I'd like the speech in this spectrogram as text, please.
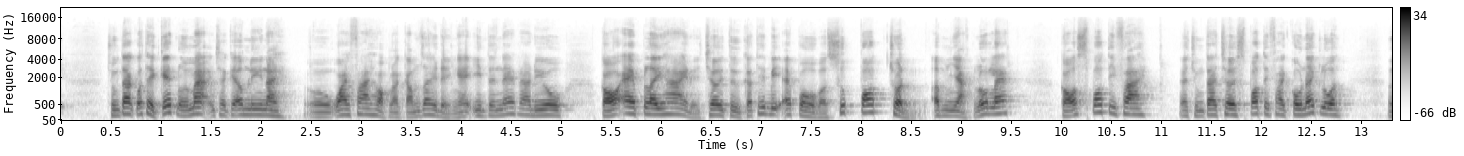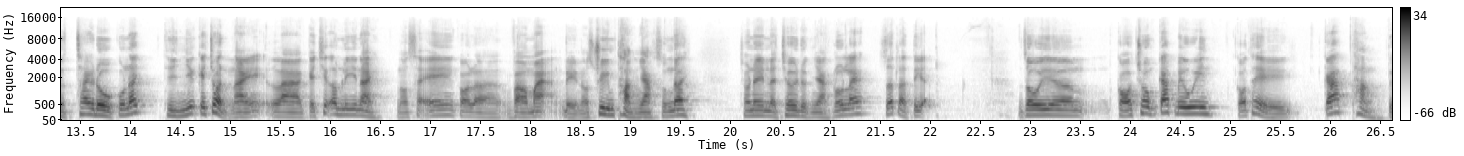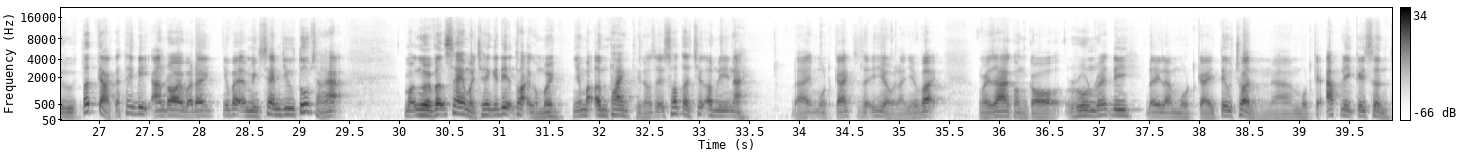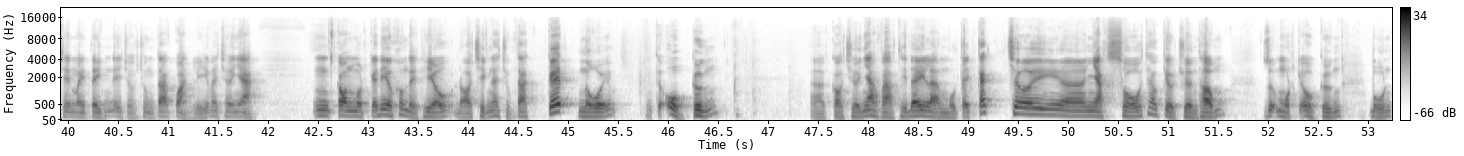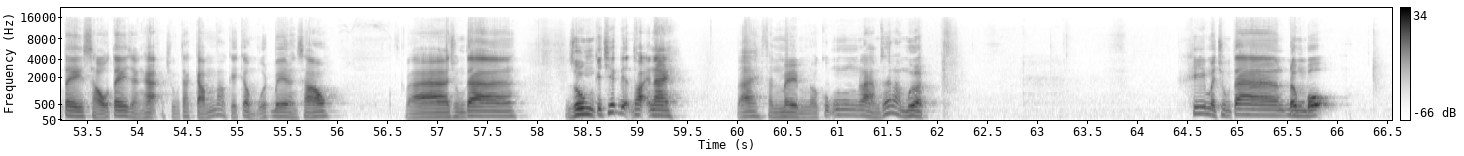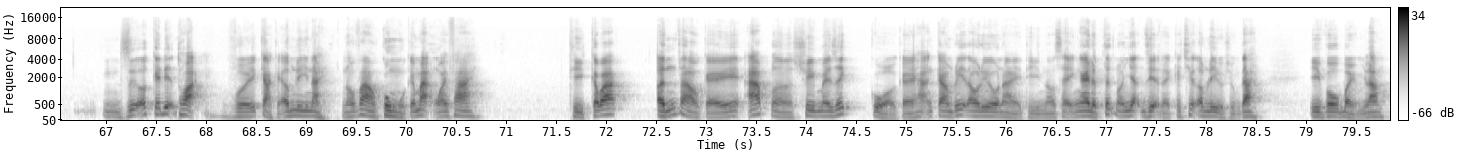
chúng ta có thể kết nối mạng cho cái âm ly này uh, Wi-Fi hoặc là cắm dây để nghe Internet Radio. Có AirPlay 2 để chơi từ các thiết bị Apple và support chuẩn âm nhạc lossless có Spotify ờ, chúng ta chơi Spotify Connect luôn. Tidal Connect thì những cái chuẩn này là cái chiếc âm ly này nó sẽ, gọi là, vào mạng để nó stream thẳng nhạc xuống đây. Cho nên là chơi được nhạc lossless rất là tiện. Rồi ờ, có chôm cáp built-in có thể cáp thẳng từ tất cả các thiết bị Android vào đây. Như vậy mình xem YouTube chẳng hạn, mọi người vẫn xem ở trên cái điện thoại của mình, nhưng mà âm thanh thì nó sẽ xuất ra chiếc âm ly này. Đấy, một cách dễ hiểu là như vậy. Ngoài ra còn có Rune Ready, đây là một cái tiêu chuẩn à, một cái application trên máy tính để cho chúng ta quản lý và chơi nhạc. Ừ, còn một cái điều không thể thiếu đó chính là chúng ta kết nối những cái ổ cứng. À, có chứa nhạc vào thì đây là một cái cách chơi à, nhạc số theo kiểu truyền thống. Dụng một cái ổ cứng 4T, 6T chẳng hạn chúng ta cắm vào cái cổng USB đằng sau. Và chúng ta dùng cái chiếc điện thoại này. Đây phần mềm nó cũng làm rất là mượt. Khi mà chúng ta đồng bộ giữa cái điện thoại với cả cái âm ly này nó vào cùng một cái mạng wifi thì các bác ấn vào cái app uh, Stream Magic của cái hãng Cambridge Audio này thì nó sẽ ngay lập tức nó nhận diện cái chiếc âm ly của chúng ta Evo 75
